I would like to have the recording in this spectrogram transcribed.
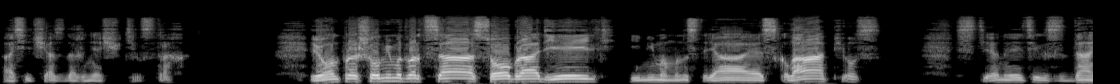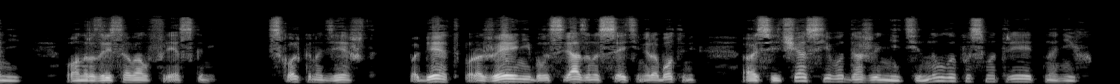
а сейчас даже не ощутил страха. И он прошел мимо дворца Собра-Адьель и мимо монастыря Эсклапиос. Стены этих зданий он разрисовал фресками. Сколько надежд, побед, поражений было связано с этими работами, а сейчас его даже не тянуло посмотреть на них.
